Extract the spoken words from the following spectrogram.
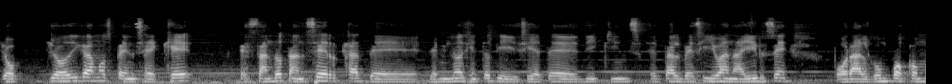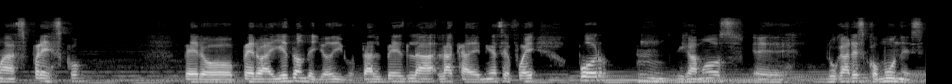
Yo yo digamos pensé que estando tan cerca de, 1917 de Dickens, eh, tal vez iban a irse por algo un poco más fresco, pero, pero ahí es donde yo digo, tal vez la, academia se fue por, digamos, eh, lugares comunes.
